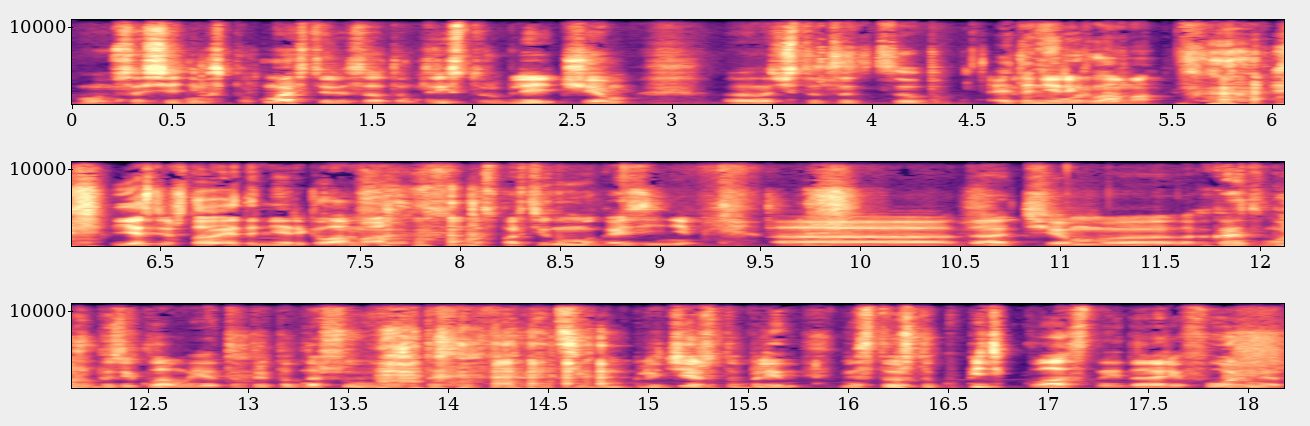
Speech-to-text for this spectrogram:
вон, в соседнем спортмастере за там 300 рублей, чем э, значит, это, это, это не реклама. Если что, это не реклама. В спортивном магазине. А, да, чем... Э, а какая это может быть реклама? Я это преподношу в негативном ключе, что, блин, вместо того, чтобы купить классный, да, реформер,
